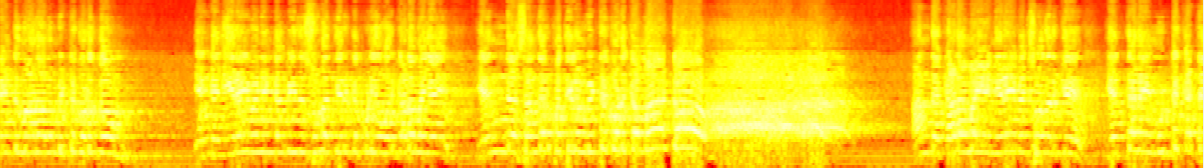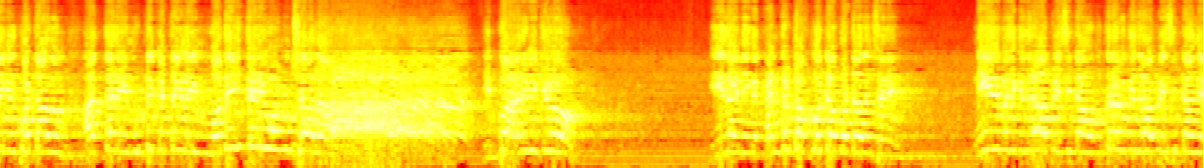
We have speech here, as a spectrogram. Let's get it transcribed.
வேண்டுமானாலும் விட்டுக் கொடுக்கும். எங்கள் இறைவன் எங்கள் மீது சுமத்தி இருக்கக்கூடிய ஒரு கடமையை எந்த சந்தர்ப்பத்திலும் விட்டுக் கொடுக்க மாட்டோம். அந்த கடமையை நிறைவேற்றுவதற்கு எத்தனை முட்டுக்கட்டைகள் போட்டாலும் அத்தனை முட்டுக்கட்டைகளையும் உதை தெரிவோம் இப்ப அறிவிக்கிறோம். இதை நீங்க கண்டெப்ட் ஆஃப் கோர்ட்டா போட்டாலும் சரி நீதிபதிக்கு எதிராக பேசிட்டான் உத்தரவுக்கு எதிராக பேசிட்டான்னு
